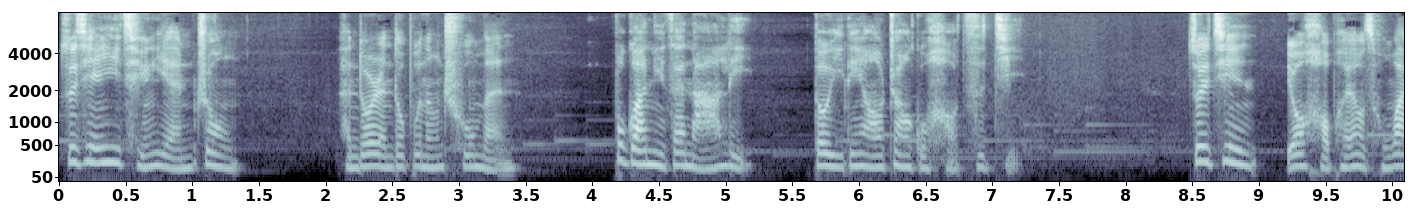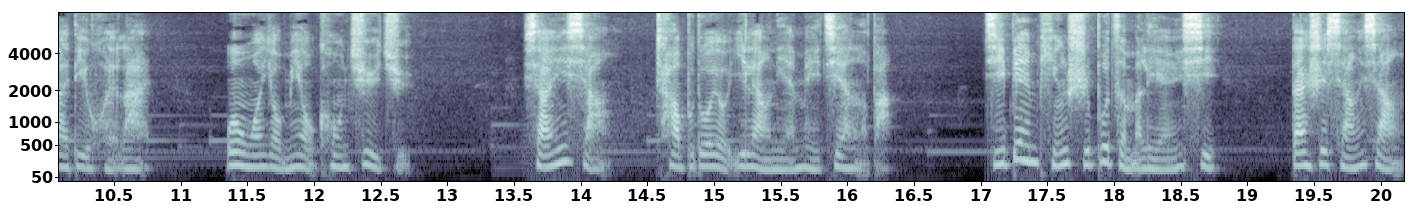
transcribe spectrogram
最近疫情严重，很多人都不能出门，不管你在哪里，都一定要照顾好自己。最近有好朋友从外地回来，问我有没有空聚聚。想一想，差不多有一两年没见了吧？即便平时不怎么联系。但是想想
